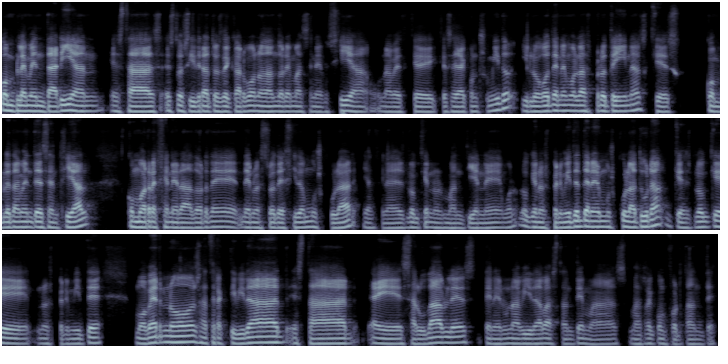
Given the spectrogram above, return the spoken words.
complementarían estos hidratos de carbono dándole más energía una vez que, se haya consumido. Y luego tenemos las proteínas, que es completamente esencial como regenerador de, nuestro tejido muscular y al final es lo que nos mantiene, bueno, lo que nos permite tener musculatura, que es lo que nos permite movernos, hacer actividad, estar eh, saludables, tener una vida bastante más, más reconfortante.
